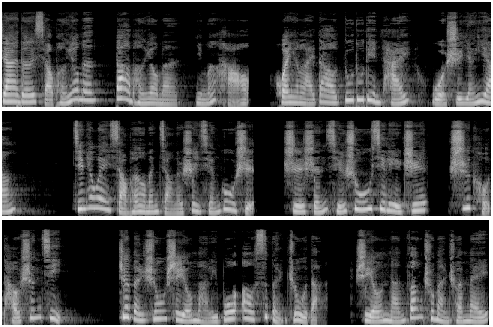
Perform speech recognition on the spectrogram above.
亲爱的小朋友们、大朋友们，你们好，欢迎来到嘟嘟电台，我是杨洋。今天为小朋友们讲的睡前故事是《神奇树屋系列之狮口逃生记》。这本书是由玛丽波·奥斯本著的，是由南方出版传媒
